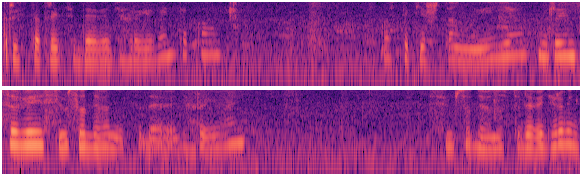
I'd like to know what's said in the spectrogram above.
339 гривень така. Ось такі штани є джинсові, 799 гривень. 799 гривень,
